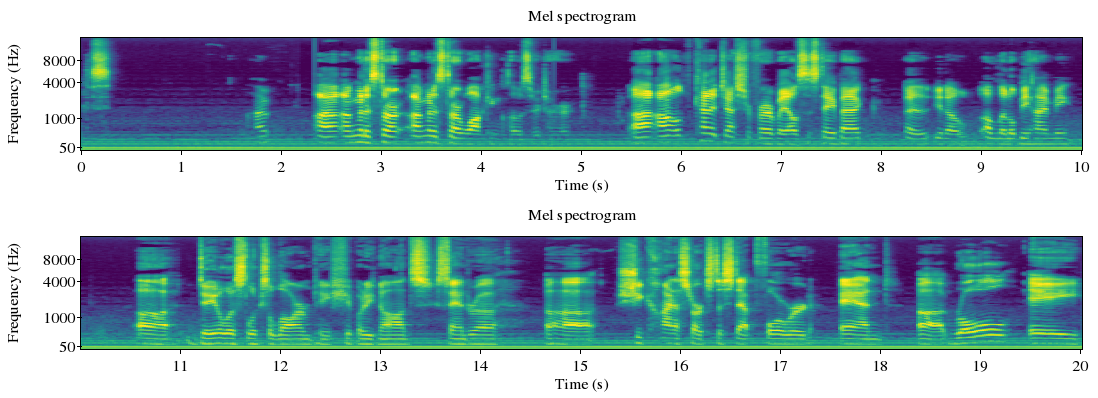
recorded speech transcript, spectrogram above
This. I'm. Uh, I'm gonna start. I'm gonna start walking closer to her. Uh, I'll kind of gesture for everybody else to stay back. Uh, you know, a little behind me. Uh, Daedalus looks alarmed, he, but he nods. Sandra, uh, she kind of starts to step forward and uh, roll a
